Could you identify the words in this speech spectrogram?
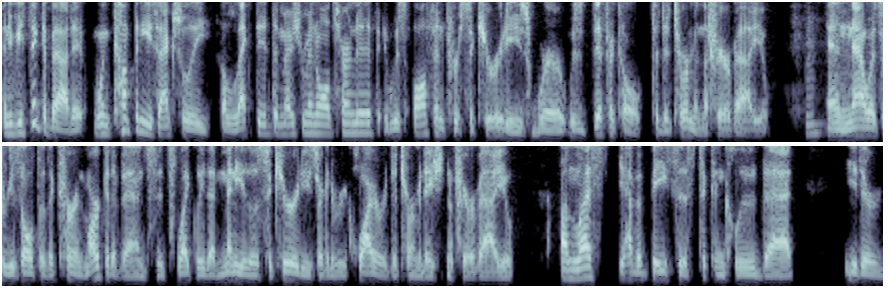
And if you think about it, when companies actually elected the measurement alternative, it was often for securities where it was difficult to determine the fair value. Mm-hmm. And now, as a result of the current market events, it's likely that many of those securities are going to require a determination of fair value, unless you have a basis to conclude that either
